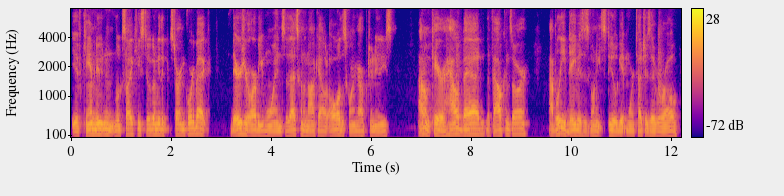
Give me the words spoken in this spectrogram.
if Cam Newton looks like he's still going to be the starting quarterback, there's your RB1. So that's going to knock out all the scoring opportunities. I don't care how bad the Falcons are. I believe Davis is going to still get more touches overall.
